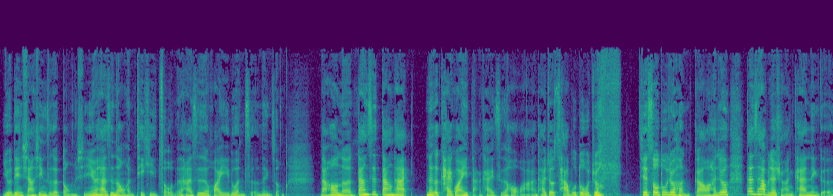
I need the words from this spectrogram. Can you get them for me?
有点相信这个东西，因为他是那种很 Tiki 走的，他是怀疑论者那种。然后呢，但是当他那个开关一打开之后啊，他就差不多就接受度就很高。他就，但是他比较喜欢看那个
